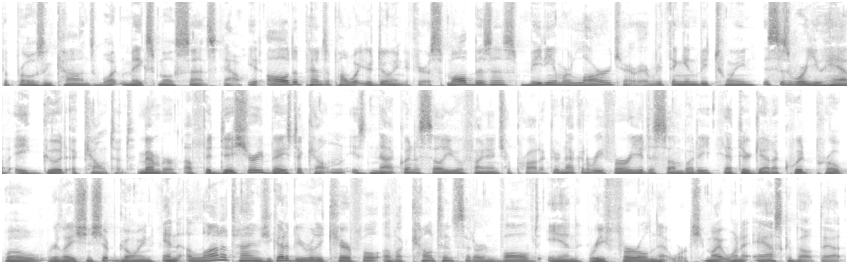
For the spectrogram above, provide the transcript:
the pros and cons. What makes most sense? Now, it all depends upon what you're doing. If you're a small business, medium or large, or everything in between, this is where you have a good accountant. Remember, a fiduciary based accountant is not going to sell you a financial product. They're not going to refer you to somebody that they've got a quid pro quo relationship going. And a lot of times you got to be really careful of accountants that are involved in referral networks. You might want to ask about that.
